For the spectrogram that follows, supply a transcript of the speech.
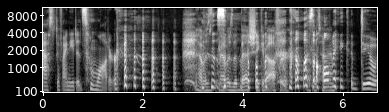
asked if I needed some water. that was that was the best she could offer. That was the all they could do.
